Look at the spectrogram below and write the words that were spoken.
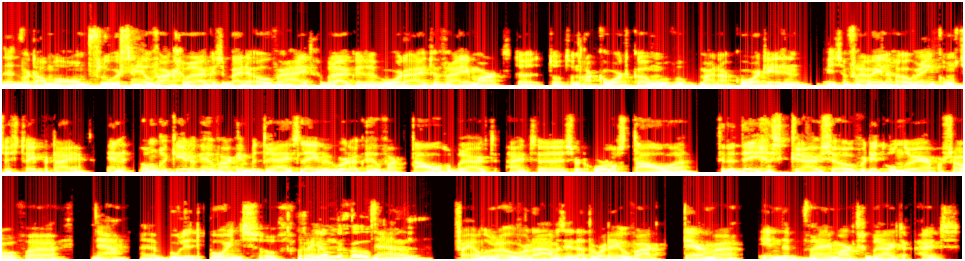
het wordt allemaal omvloers. Heel vaak gebruiken ze bij de overheid gebruiken ze woorden uit de vrije markt. Te, tot een akkoord komen bijvoorbeeld. Maar een akkoord is een, is een vrijwillige overeenkomst tussen twee partijen. En omgekeerd ook heel vaak in bedrijfsleven wordt ook heel vaak taal gebruikt uit uh, een soort oorlogstaal. Uh, de degens kruisen over dit onderwerp of zo. Of uh, ja, bullet points. Of, vijandige. Ja, vijandige overname. Er worden heel vaak termen in de vrije markt gebruikt uit,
